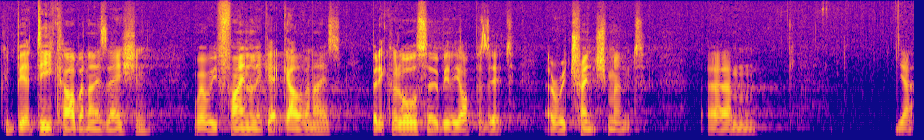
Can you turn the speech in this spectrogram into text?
could be a decarbonization where we finally get galvanized, but it could also be the opposite, a retrenchment. Um, yeah,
